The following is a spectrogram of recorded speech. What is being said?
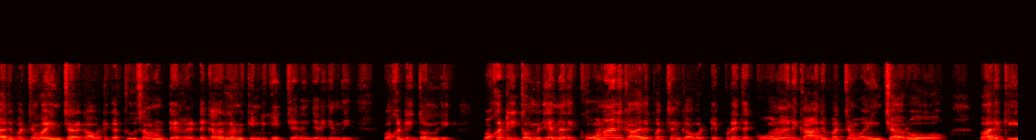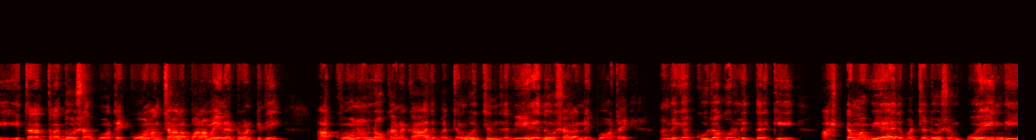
ఆధిపత్యం వహించారు కాబట్టి ఇక్కడ చూసామంటే రెడ్ కలర్లో మీకు ఇండికేట్ చేయడం జరిగింది. ఒకటి తొమ్మిది. ఒకటి తొమ్మిది అన్నది కోణానికి ఆధిపత్యం కాబట్టి ఎప్పుడైతే కోణానికి ఆధిపత్యం వహించారో వారికి ఇతరత్ర దోషాలు పోతాయి. కోణం చాలా బలమైనటువంటిది. ఆ కోణంలో కనుక ఆధిపత్యం వచ్చింది వేరే దోషాలన్నీ పోతాయి. అందుకే కుజగురులు ఇద్దరికి అష్టమ వ్యాధిపత్య దోషం పోయింది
